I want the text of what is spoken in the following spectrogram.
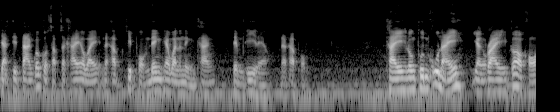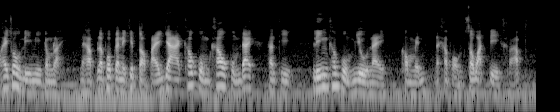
อยากติดตามก็กด subscribe เอาไว้นะครับ คลิปผมเด้งแค่วันละหนึ่งครั้งเต็มที่แล้วนะครับผม ใครลงทุนคู่ไหนอย่างไรก็ขอให้โชคดีมีกำไร นะครับแล้วพบกันในคลิปต่อไปอยากเข้ากลุ่มเข้ากลุ่มได้ทันทีลิงก์เข้ากลุ่มอยู่ในคอมเมนต์นะครับผมสวัสดีครับ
